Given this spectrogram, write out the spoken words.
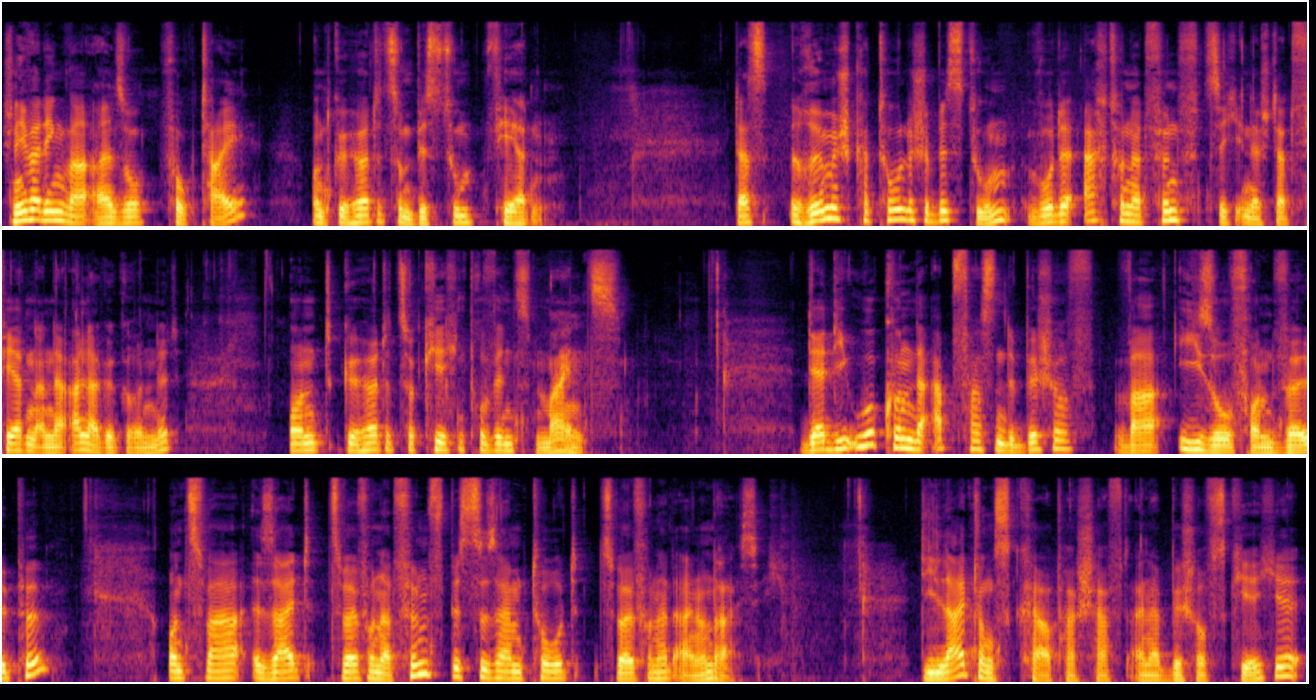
Schneverding war also Vogtei und gehörte zum Bistum Verden. Das römisch-katholische Bistum wurde 850 in der Stadt Verden an der Aller gegründet und gehörte zur Kirchenprovinz Mainz. Der die Urkunde abfassende Bischof war Iso von Wölpe, und zwar seit 1205 bis zu seinem Tod 1231. Die Leitungskörperschaft einer Bischofskirche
